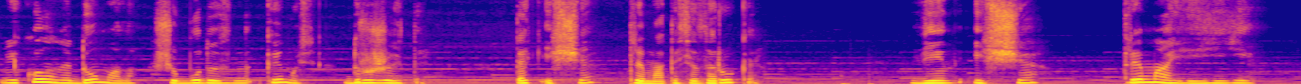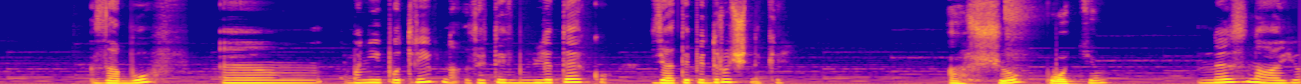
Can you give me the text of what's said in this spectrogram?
ніколи не думала, що буду з кимось дружити, так іще триматися за руки. Він іще тримає її. Забув, ем, мені потрібно зайти в бібліотеку, взяти підручники. А що потім? Не знаю.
